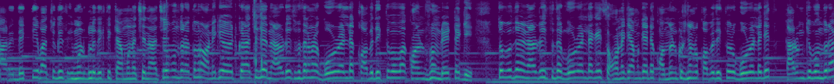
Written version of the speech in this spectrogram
আর দেখতেই পাচ্ছ কি ইমোটগুলো দেখতে কেমন আছে, না আছে। বন্ধুরা, তোমরা অনেকে ওয়েট করা আছে যে নারুডি স্পেশাল আমরা গোল্ড রয়েলটা কবে দেখতে পাবো বা কনফার্ম ডেটটা কি? তো বন্ধুরা নারুডি স্পেশাল গোল্ড রয়েলটা গেছে অনেকে আমাকে এটা কমেন্ট করেছে আমরা কবে দেখতে পাবো গোল্ড রয়েলটা গেছে কারণ কি বন্ধুরা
